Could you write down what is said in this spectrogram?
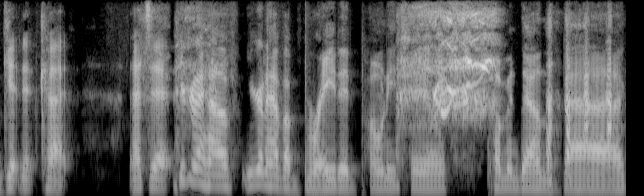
getting it cut. That's it. You're gonna have you're gonna have a braided ponytail coming down the back.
